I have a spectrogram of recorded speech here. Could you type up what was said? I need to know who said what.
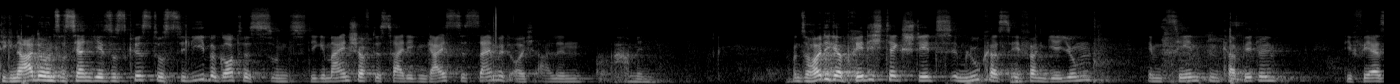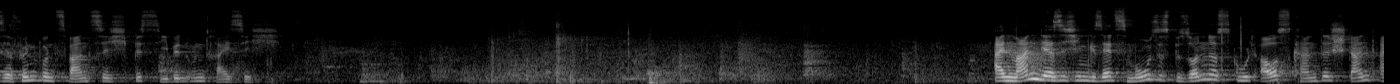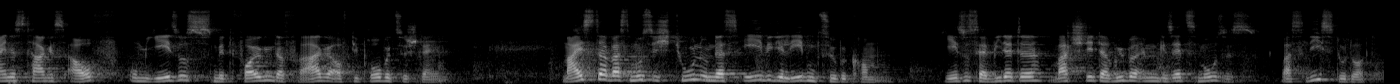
Speaker 1: Die Gnade unseres Herrn Jesus Christus, die Liebe Gottes und die Gemeinschaft des Heiligen Geistes sei mit euch allen. Amen. Unser heutiger Predigtext steht im Lukas-Evangelium im zehnten Kapitel, die Verse 25 bis 37. Ein Mann, der sich im Gesetz Moses besonders gut auskannte, stand eines Tages auf, um Jesus mit folgender Frage auf die Probe zu stellen. Meister, was muss ich tun, um das ewige Leben zu bekommen? Jesus erwiderte, was steht darüber im Gesetz Moses? Was liest du dort?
